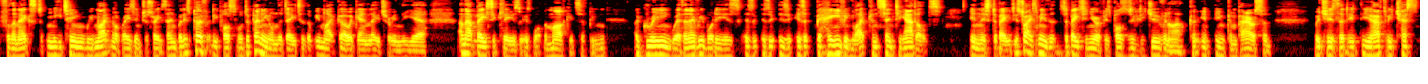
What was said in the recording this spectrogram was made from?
for the next meeting. We might not raise interest rates then, but it's perfectly possible, depending on the data, that we might go again later in the year. And that basically is, is what the markets have been agreeing with, and everybody is, is, is, is, is behaving like consenting adults in this debate. It strikes me that the debate in Europe is positively juvenile in, in comparison which is that it, you have to be chest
